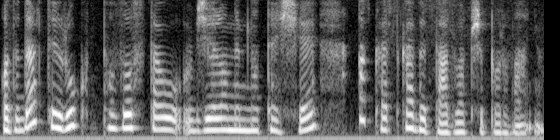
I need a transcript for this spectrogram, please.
Oddarty róg pozostał w zielonym notesie, a kartka wypadła przy porwaniu.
